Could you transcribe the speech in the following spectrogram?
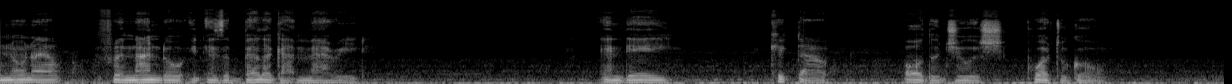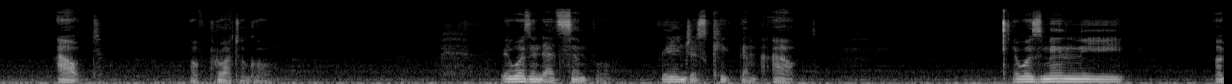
know now Fernando and Isabella got married and they kicked out all the Jewish Portugal out of Portugal. It wasn't that simple. They didn't just kick them out. It was mainly a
